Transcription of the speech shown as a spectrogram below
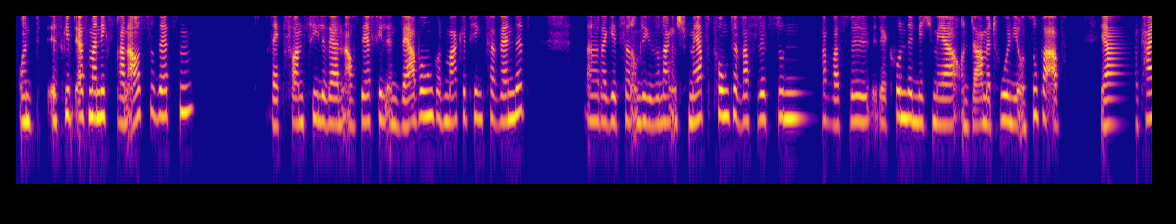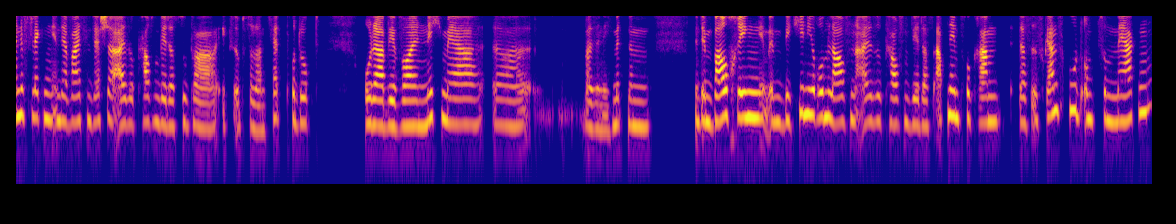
Und es gibt erstmal nichts dran auszusetzen. Weg von Ziele werden auch sehr viel in Werbung und Marketing verwendet. Äh, da geht es dann um die sogenannten Schmerzpunkte. Was willst du, was will der Kunde nicht mehr? Und damit holen die uns super ab. Ja, keine Flecken in der weißen Wäsche, also kaufen wir das super XYZ-Produkt. Oder wir wollen nicht mehr, äh, weiß ich nicht, mit einem mit dem Bauchring im Bikini rumlaufen, also kaufen wir das Abnehmprogramm. Das ist ganz gut, um zu merken,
